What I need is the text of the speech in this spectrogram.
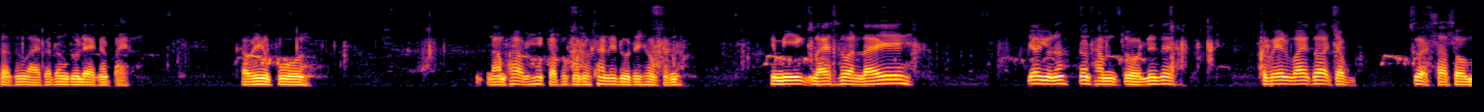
สัตว์ทั้งหลายก็ต้องดูแลกันไปครับวันนี้หลวงปู่ นำภาพนี้ให้กับทุกคนทุกท่านได้ดูได้ชมกันนะยังมีอีกหลายส่วนหลายเยอะอยู่นะต้องทำตัวเรื่อยๆถ้าเว้นไว้ก็จะเกิดสะสม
